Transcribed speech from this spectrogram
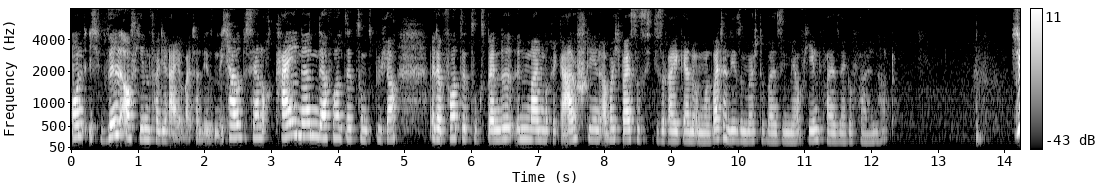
Und ich will auf jeden Fall die Reihe weiterlesen. Ich habe bisher noch keinen der Fortsetzungsbücher, äh, der Fortsetzungsbände in meinem Regal stehen, aber ich weiß, dass ich diese Reihe gerne irgendwann weiterlesen möchte, weil sie mir auf jeden Fall sehr gefallen hat. So,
